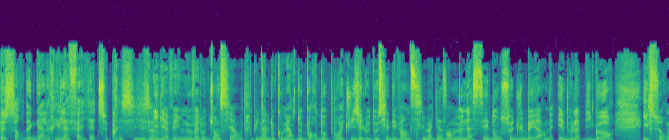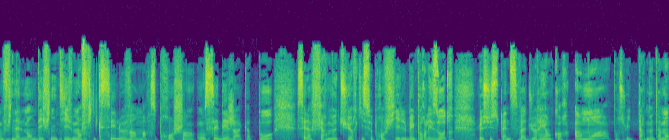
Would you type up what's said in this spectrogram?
Le sort des galeries Lafayette se précise. Il y avait une nouvelle audience hier au tribunal de commerce de Bordeaux pour étudier le dossier des 26 magasins menacés, dont ceux du Béarn et de la Bigorre. Ils seront finalement définitivement fixés le 20 mars prochain. On sait déjà qu'à Pau, c'est la fermeture qui se profile. Mais pour les autres, le suspense va durer encore un mois, pour celui de Tarbes notamment.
